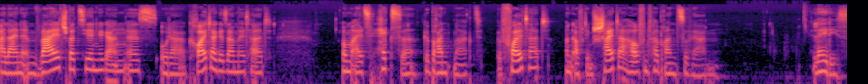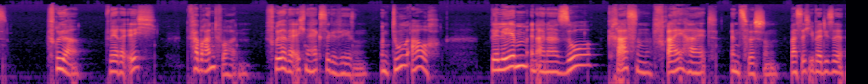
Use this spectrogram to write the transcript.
alleine im Wald spazieren gegangen ist oder Kräuter gesammelt hat, um als Hexe gebrandmarkt gefoltert und auf dem Scheiterhaufen verbrannt zu werden. Ladies, früher wäre ich verbrannt worden. Früher wäre ich eine Hexe gewesen. Und du auch. Wir leben in einer so krassen Freiheit inzwischen, was sich über diese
